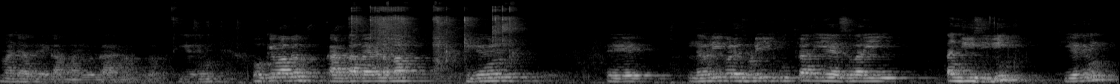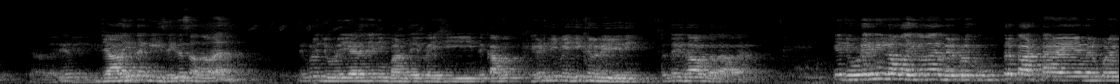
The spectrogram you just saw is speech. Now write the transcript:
ਮੈਂ ਚੱਲ ਤੇਰੇ ਕੰਮ ਆਇਓ ਕਰਨਾ ਪੂਰਾ ਠੀਕ ਹੈ ਕਿ ਓਕੇ ਬਾਬੇ, ਕਰਤਾ ਪੈਕ ਡੱਬਾ, ਠੀਕ ਹੈ ਕਿ ਤੇ ਲਵਲੀ ਕੋਲੇ ਥੋੜੀ ਜਿਹੀ ਕਬੂਤਰਾਂ ਦੀ ਇਸ ਵਾਰੀ ਤੰਗੀ ਸੀਗੀ। ਠੀਕ ਹੈ ਕਿ ਨਹੀਂ? ਜ਼ਿਆਦਾ ਹੀ ਤੰਗੀ ਸੀ ਦੱਸਾਂ ਮੈਂ। ਤੇ ਕੋਲੇ ਜੋੜੇ ਜਿਹੜੇ ਜੇ ਨਹੀਂ ਬਣਦੇ ਪਏ ਸੀ ਤੇ ਕੰਮ ਖੇਡ ਜੀ ਪਈ ਸੀ ਖਲਰੀ ਇਹਦੀ ਸਿੱਧਾ ਹਿਸਾਬ ਕਿਤਾਬ ਹੈ। ਇਹ ਜੋੜੇ ਨਹੀਂ ਲਾਉਂਦਾ ਸੀ ਕਹਿੰਦਾ ਮੇਰੇ ਕੋਲੇ ਕਬੂਤਰ ਘੱਟ ਆਏ ਆ ਮੇਰੇ ਕੋਲੇ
